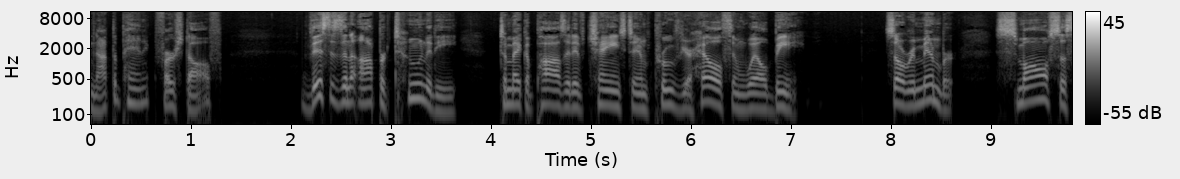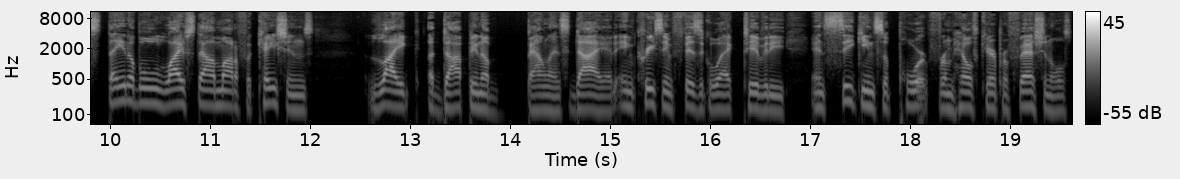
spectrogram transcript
not to panic, first off. This is an opportunity to make a positive change to improve your health and well being. So remember, small, sustainable lifestyle modifications like adopting a balanced diet, increasing physical activity, and seeking support from healthcare professionals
